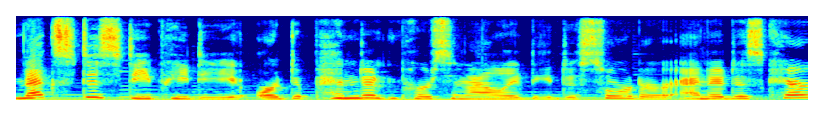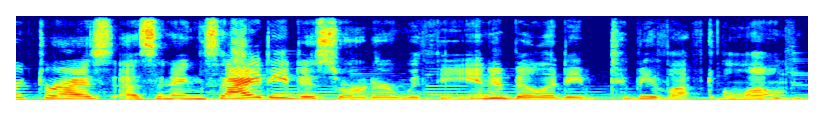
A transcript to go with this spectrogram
Next is DPD, or Dependent Personality Disorder, and it is characterized as an anxiety disorder with the inability to be left alone.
